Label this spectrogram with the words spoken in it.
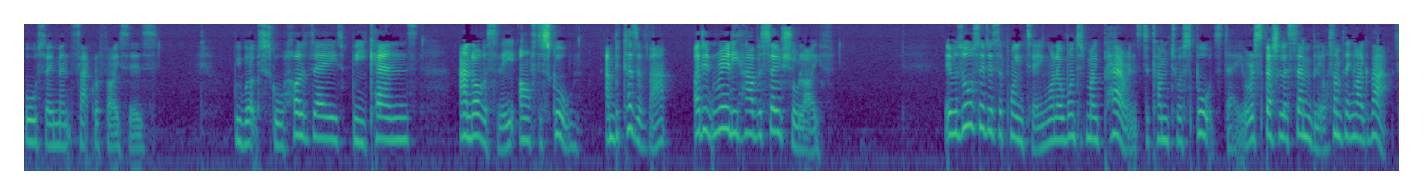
also meant sacrifices. We worked school holidays, weekends, and obviously after school. And because of that, I didn't really have a social life. It was also disappointing when I wanted my parents to come to a sports day or a special assembly or something like that.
